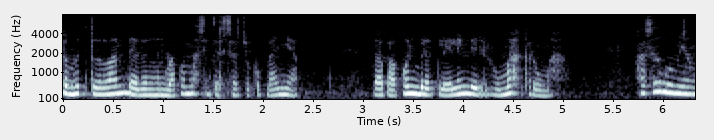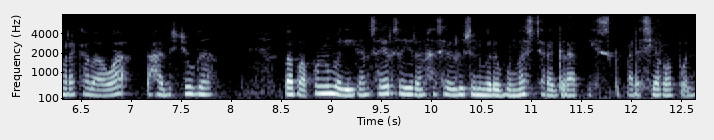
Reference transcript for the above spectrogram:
kebetulan dagangan Bapak masih tersisa cukup banyak. Bapak pun berkeliling dari rumah ke rumah. Hasil bumi yang mereka bawa tak habis juga. Bapak pun membagikan sayur-sayuran hasil dusun bunga secara gratis kepada siapa pun.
